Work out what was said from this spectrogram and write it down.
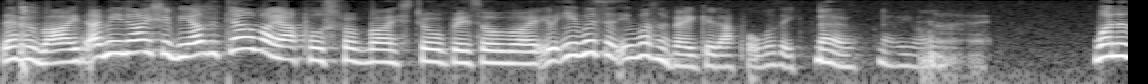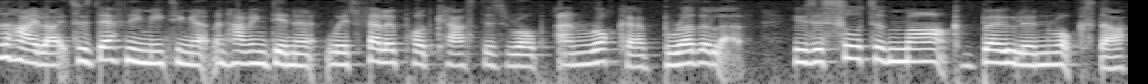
Never mind. I mean, I should be able to tell my apples from my strawberries or my. He wasn't. He wasn't a very good apple, was he? No, no, you aren't. One of the highlights was definitely meeting up and having dinner with fellow podcasters Rob and rocker Brother Love, who's a sort of Marc Bolan rock star.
